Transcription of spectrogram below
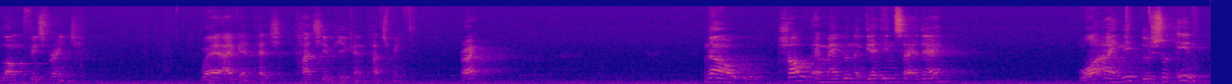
long fist range, where I can touch, touch him, he can touch me, right? Now, how am I going to get inside there? Well, I need to shoot in.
